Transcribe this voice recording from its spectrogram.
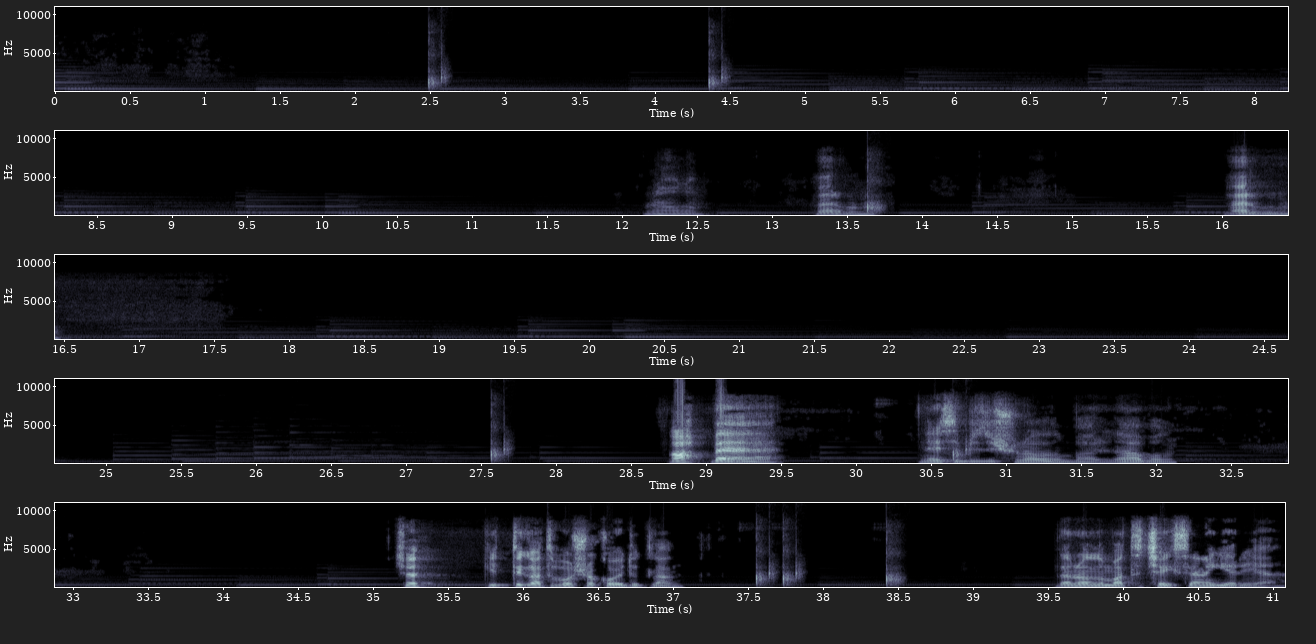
Bu ne oğlum? Ver bunu. Ver bunu. Ah be. Neyse biz de şunu alalım bari. Ne yapalım? Tüh. Gittik atı boşa koyduk lan. Lan oğlum atı çeksene geri ya.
